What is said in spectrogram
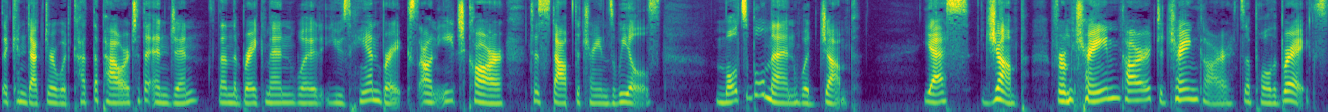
The conductor would cut the power to the engine, then the brakeman would use handbrakes on each car to stop the train's wheels. Multiple men would jump. Yes, jump from train car to train car to pull the brakes.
